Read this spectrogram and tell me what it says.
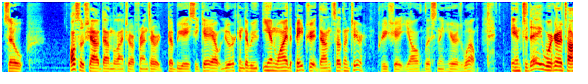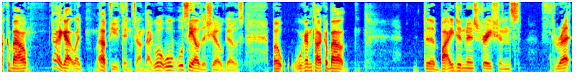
So, also shout out down the line to our friends at WACK out in Newark and WENY, the Patriot down Southern Tier. Appreciate y'all listening here as well. And today we're going to talk about. I got like a few things on deck. We'll, we'll, we'll see how the show goes, but we're going to talk about the Biden administration's threat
